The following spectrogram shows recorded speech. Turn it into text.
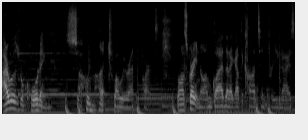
I was recording so much while we were at the parks. Well, it's great. No, I'm glad that I got the content for you guys.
